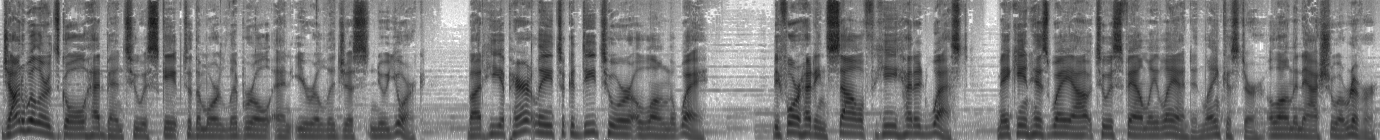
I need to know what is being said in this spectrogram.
John Willard's goal had been to escape to the more liberal and irreligious New York but he apparently took a detour along the way. Before heading south, he headed west, making his way out to his family land in Lancaster along the Nashua River.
